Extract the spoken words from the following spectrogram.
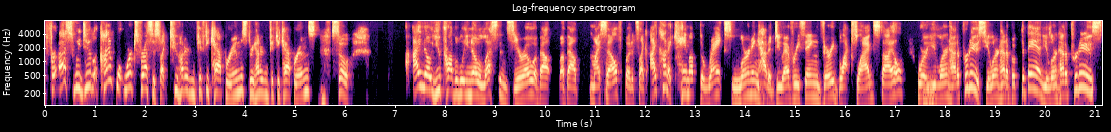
for us, we do kind of what works for us is like 250 cap rooms, 350 cap rooms. So I know you probably know less than zero about about myself, but it's like I kind of came up the ranks learning how to do everything very black flag style where mm-hmm. you learn how to produce, you learn how to book the band, you learn how to produce,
